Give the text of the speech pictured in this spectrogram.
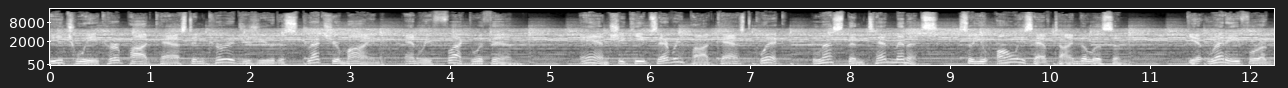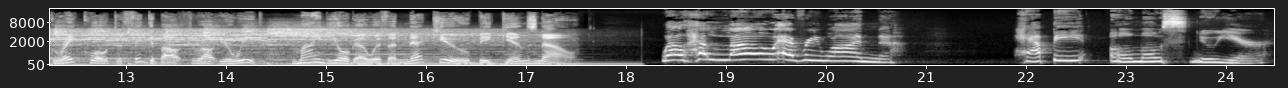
Each week, her podcast encourages you to stretch your mind and reflect within. And she keeps every podcast quick, less than 10 minutes, so you always have time to listen. Get ready for a great quote to think about throughout your week. Mind Yoga with Annette Q begins now. Well, hello, everyone. Happy almost New Year.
